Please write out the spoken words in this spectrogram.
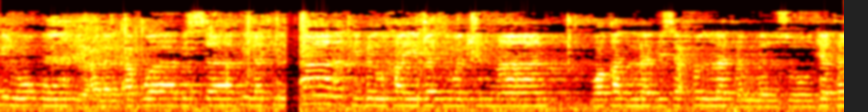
بالوقوف على الأبواب السافلة الإهانة بالخيبة والحرمان. وقد لبس حلة منسوجة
